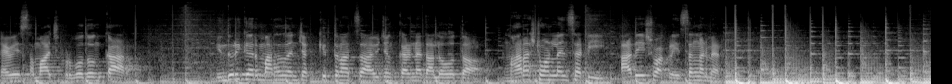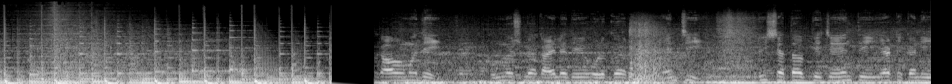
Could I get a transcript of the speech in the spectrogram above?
यावेळी समाज प्रबोधनकार इंदुरीकर महाराजांच्या कीर्तनाचं आयोजन करण्यात आलं होतं. महाराष्ट्र ऑनलाईनसाठी आदेश वाकळे संगणम्यात गावामध्ये पुण्यश्लोक आयलादेवी होळकर यांची त्रिशताब्दी जयंती या ठिकाणी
